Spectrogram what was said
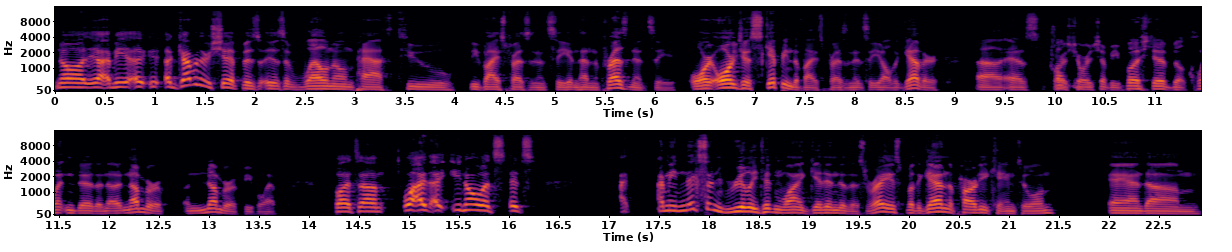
No, yeah, I mean, a, a governorship is is a well known path to the vice presidency and then the presidency, or or just skipping the vice presidency altogether, uh, as of course George W. Bush did, Bill Clinton did, and a number of a number of people have. But um, well, I, I you know, it's it's. I, I mean, Nixon really didn't want to get into this race, but again, the party came to him, and um,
